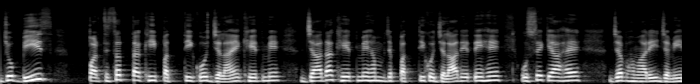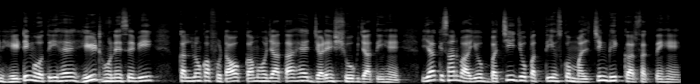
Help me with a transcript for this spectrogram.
जो बीस प्रतिशत तक ही पत्ती को जलाएँ खेत में, ज़्यादा खेत में हम जब पत्ती को जला देते हैं, उससे क्या है, जब हमारी ज़मीन हीटिंग होती है, हीट होने से भी कल्लों का फुटाव कम हो जाता है, जड़ें सूख जाती हैं। या किसान भाइयों, बची जो पत्ती है, उसको मल्चिंग भी कर सकते हैं।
